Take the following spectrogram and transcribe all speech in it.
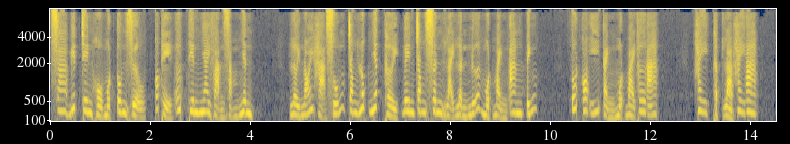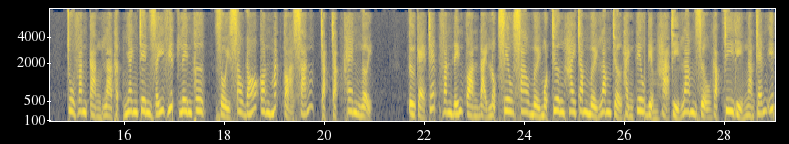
Xa biết trên hồ một tôn rượu có thể ướp thiên nhai vạn dặm nhân. Lời nói hạ xuống trong lúc nhất thời bên trong sân lại lần nữa một mảnh an tính. Tốt có ý cảnh một bài thơ à. Hay thật là hay a. Chu Văn càng là thật nhanh trên giấy viết lên thơ, rồi sau đó con mắt tỏa sáng, chặt chặt khen ngợi. Từ kẻ chết văn đến toàn đại lục siêu sao 11 chương 215 trở thành tiêu điểm hạ chỉ lam rượu gặp chi kỷ ngàn chén ít.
